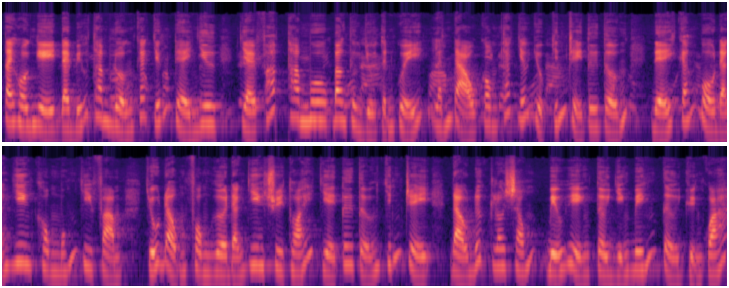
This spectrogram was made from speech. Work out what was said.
Tại hội nghị, đại biểu tham luận các vấn đề như giải pháp tham mưu ban thường vụ tỉnh ủy, lãnh đạo công tác giáo dục chính trị tư tưởng để cán bộ đảng viên không muốn vi phạm, chủ động phòng ngừa đảng viên suy thoái về tư tưởng chính trị, đạo đức lối sống, biểu hiện từ diễn biến tự chuyển hóa.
